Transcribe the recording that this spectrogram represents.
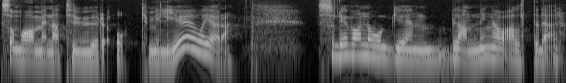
som har med natur och miljö att göra. Så det var nog en blandning av allt det där.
